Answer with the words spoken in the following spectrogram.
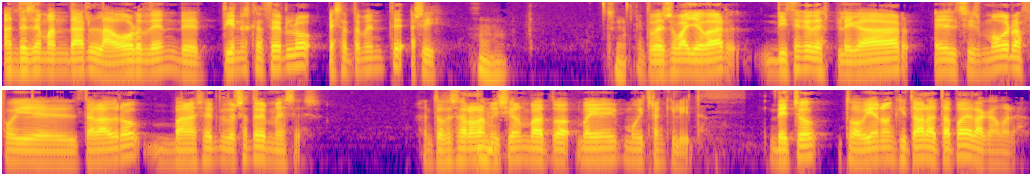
antes de mandar la orden de tienes que hacerlo exactamente así. Sí. Entonces eso va a llevar, dicen que desplegar el sismógrafo y el taladro van a ser de dos a tres meses. Entonces ahora la misión va a, to- va a ir muy tranquilita. De hecho, todavía no han quitado la tapa de la cámara.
